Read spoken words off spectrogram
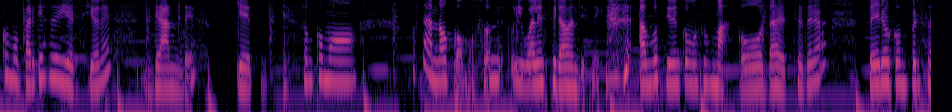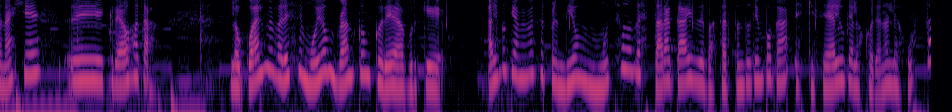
como parques de diversiones grandes que son como o sea, no como, son igual inspirados en Disney. Ambos tienen como sus mascotas, etc. Pero con personajes eh, creados acá. Lo cual me parece muy on brand con Corea, porque algo que a mí me sorprendió mucho de estar acá y de pasar tanto tiempo acá es que si hay algo que a los coreanos les gusta,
